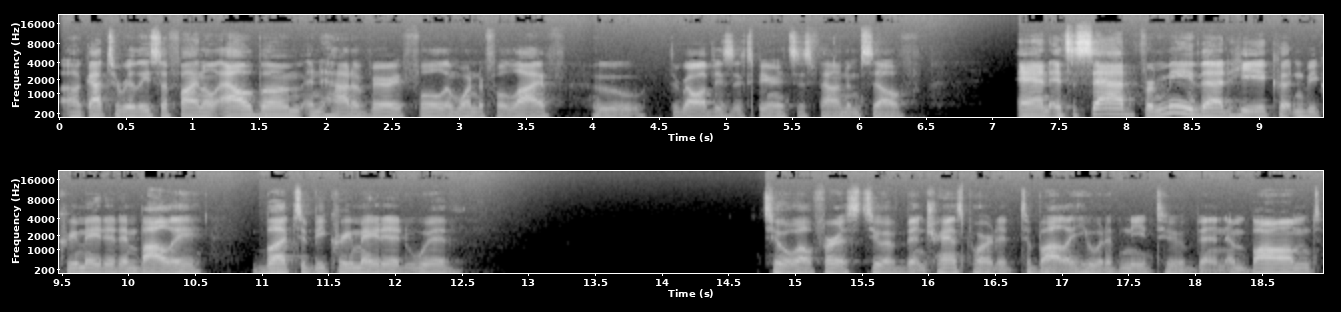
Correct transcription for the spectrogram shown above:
uh, got to release a final album, and had a very full and wonderful life. Who, through all of his experiences, found himself and it's sad for me that he couldn't be cremated in Bali, but to be cremated with to well first to have been transported to Bali, he would have need to have been embalmed,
